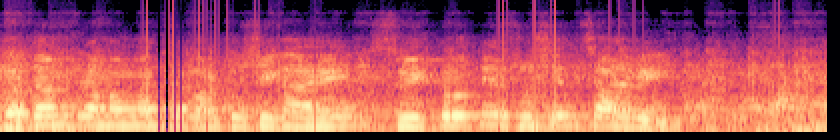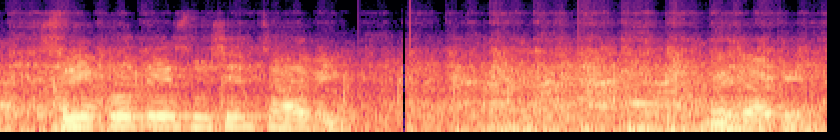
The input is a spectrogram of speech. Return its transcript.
प्रथम क्रमांकाचं पारितोषिक आहे स्वीकृती सुशील साळवी. स्वीकृती सुशील साळवी. मेजॉरिटी.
